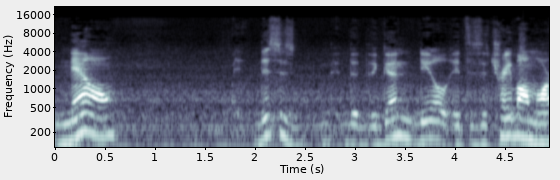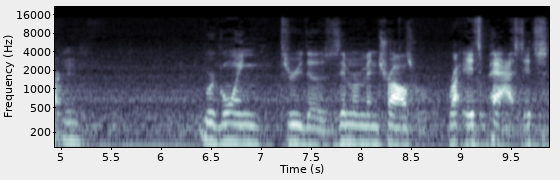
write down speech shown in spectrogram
Now, this is the, the gun deal. It's a Trayvon Martin. We're going through those Zimmerman trials Right, it's past. It's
